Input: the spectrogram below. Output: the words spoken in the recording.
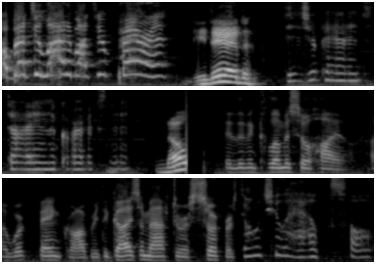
I'll bet you lied about your parents. He did. Did your parents die in a car accident? No. They live in Columbus, Ohio. I work bank robbery. The guys I'm after are surfers. Don't you have a soul?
